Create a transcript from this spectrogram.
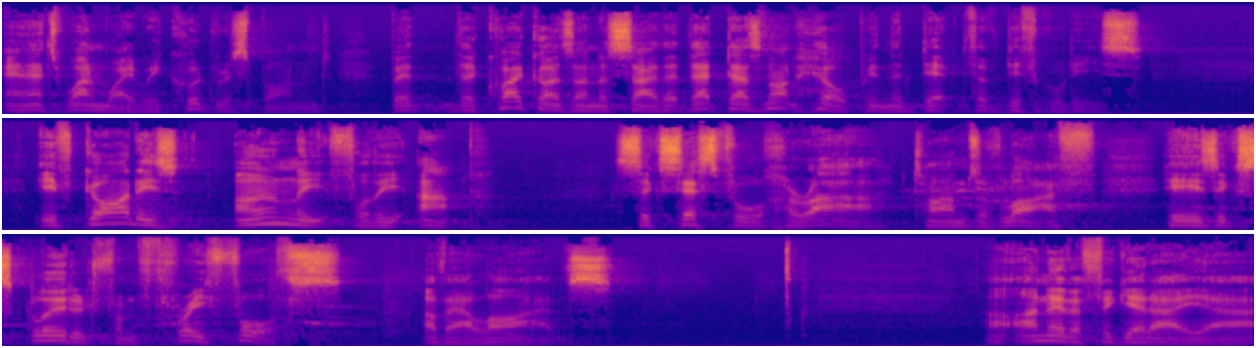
and that's one way we could respond. But the quote goes on to say that that does not help in the depth of difficulties. If God is only for the up, successful hurrah times of life, he is excluded from three fourths of our lives. I'll never forget a, uh,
